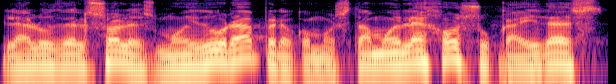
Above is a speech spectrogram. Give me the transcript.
La luz del sol es muy dura, pero como está muy lejos, su caída es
